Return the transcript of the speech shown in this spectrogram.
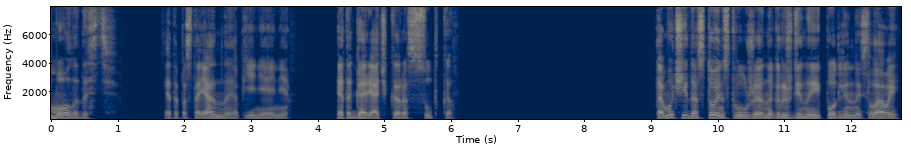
Молодость — это постоянное опьянение, это горячка рассудка. Тому, чьи достоинства уже награждены подлинной славой,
